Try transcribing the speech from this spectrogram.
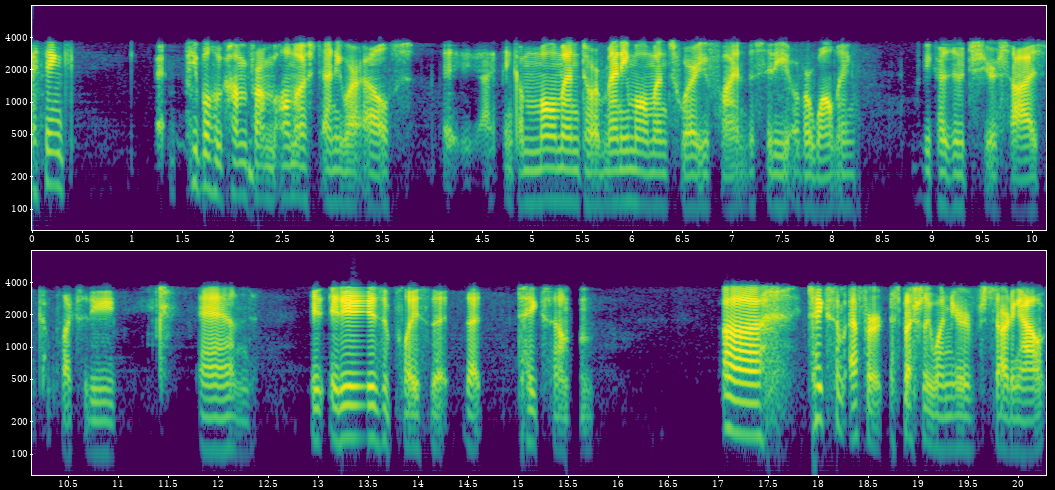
I think people who come from almost anywhere else, I think a moment or many moments where you find the city overwhelming because of its sheer size and complexity, and it, it is a place that that takes some uh, takes some effort, especially when you're starting out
